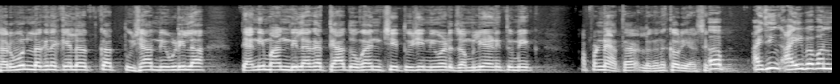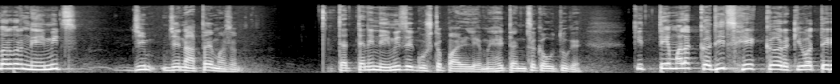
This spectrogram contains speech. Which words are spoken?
ठरवून लग्न केलं का तुझ्या निवडीला त्यांनी मान दिला का त्या दोघांची तुझी निवड जमली आणि तुम्ही आपण नाही आता लग्न करूया असं? आय थिंक आईबाबांबरोबर नेहमीच जी जे नातं आहे माझं त्यात त्यांनी नेहमीच एक गोष्ट पाळली आहे म्हणजे हे त्यांचं कौतुक आहे की ते मला कधीच हे कर किंवा ते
